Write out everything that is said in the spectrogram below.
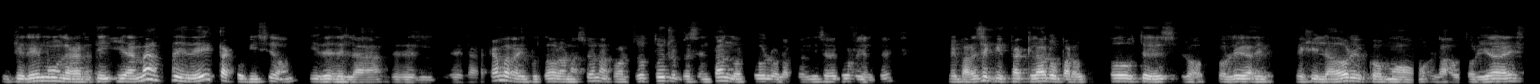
y queremos la garantía. Y además desde esta comisión y desde la, desde, la Cámara de Diputados de la Nación, a cual yo estoy representando al pueblo de la provincia de Corrientes, me parece que está claro para todos ustedes, los colegas legisladores como las autoridades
